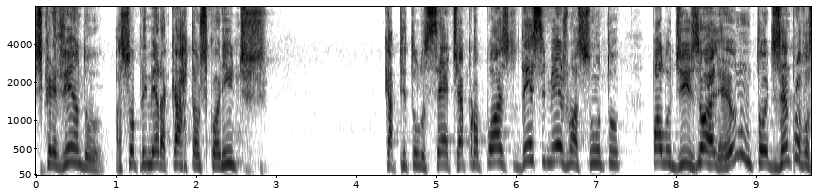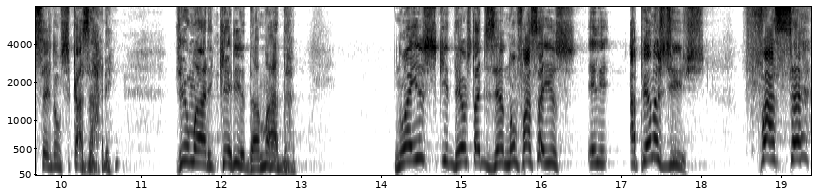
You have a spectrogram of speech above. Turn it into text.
Escrevendo a sua primeira carta aos Coríntios, capítulo 7, a propósito desse mesmo assunto, Paulo diz: Olha, eu não estou dizendo para vocês não se casarem, viu, Mari, querida, amada? Não é isso que Deus está dizendo, não faça isso. Ele apenas diz: faça,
